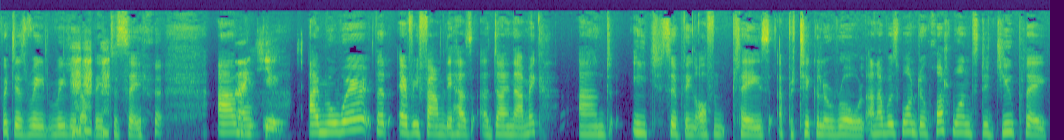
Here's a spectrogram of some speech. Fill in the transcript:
which is really, really lovely to see. Um, Thank you. I'm aware that every family has a dynamic and each sibling often plays a particular role. And I was wondering, what ones did you play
